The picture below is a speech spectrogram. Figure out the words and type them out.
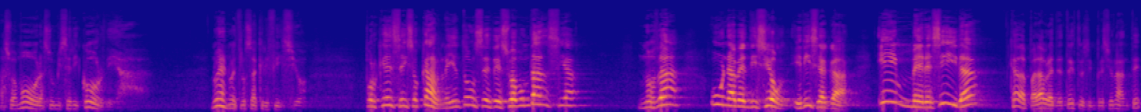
a su amor, a su misericordia. No es nuestro sacrificio, porque Él se hizo carne y entonces de su abundancia nos da una bendición. Y dice acá, inmerecida, cada palabra de este texto es impresionante,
